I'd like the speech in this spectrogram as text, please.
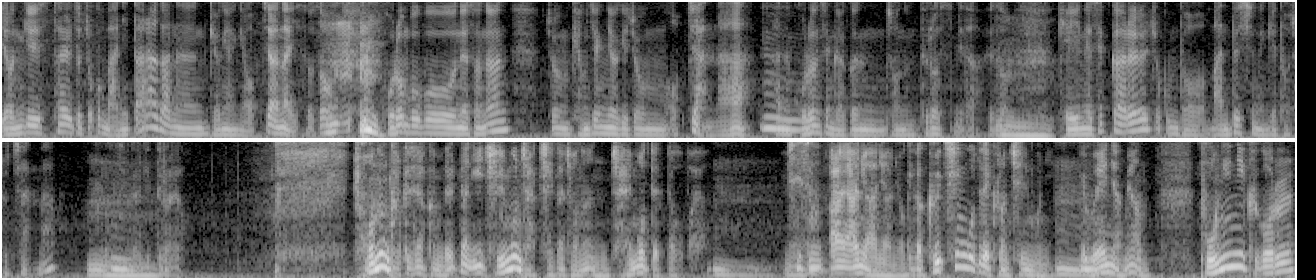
연기 스타일도 조금 많이 따라가는 경향이 없지 않아 있어서 그런 부분에서는 좀 경쟁력이 좀 없지 않나 하는 음. 그런 생각은 저는 들었습니다. 그래서 음, 개인의 색깔을 조금 더 만드시는 게 더 좋지 않나 그런 음. 생각이 들어요. 저는 그렇게 생각합니다. 일단 이 질문 자체가 저는 잘못됐다고 봐요. 음, 죄송- 무슨- 아니, 아니요, 아니요, 아니요. 그러니까 그 친구들의 그런 질문이. 음. 그게 왜냐면 본인이 그거를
